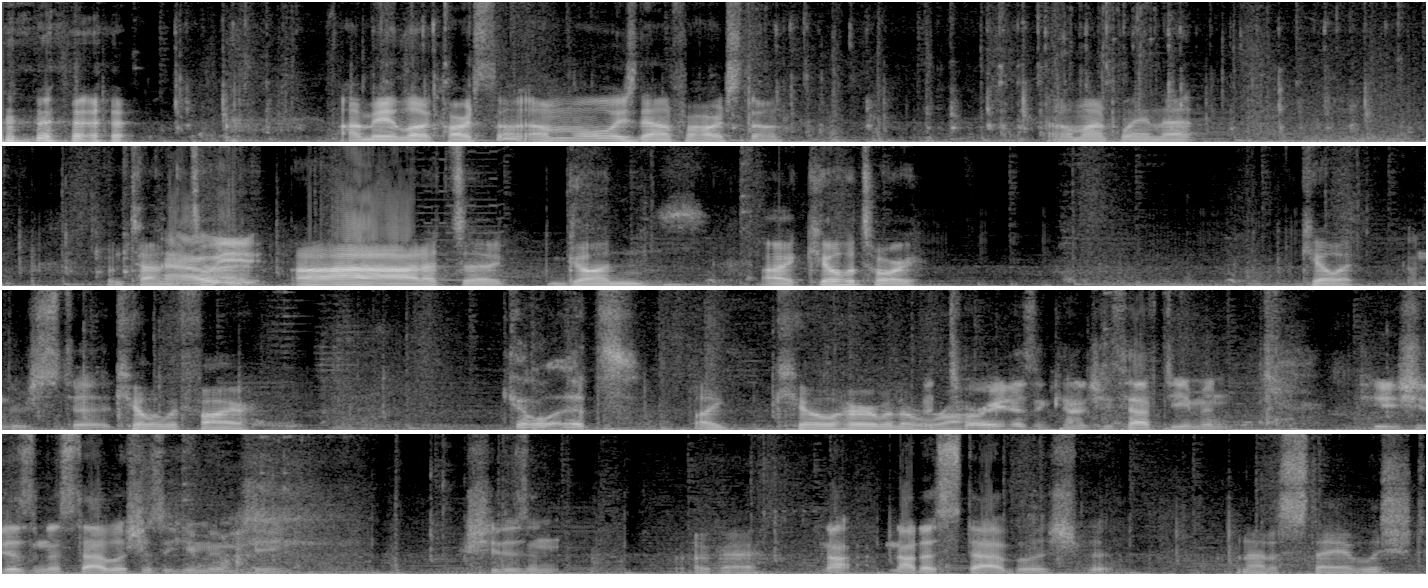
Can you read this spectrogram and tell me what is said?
I mean, look, Hearthstone. I'm always down for Hearthstone. I don't mind playing that. From time to time. Ah, that's a gun. Alright, kill Hattori. Kill it. Understood. Kill it with fire. Kill it. Like, kill her with a But rock. Tori doesn't count. She's half demon. She she doesn't establish as a human being. She doesn't Okay. not not establish, but Not established.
